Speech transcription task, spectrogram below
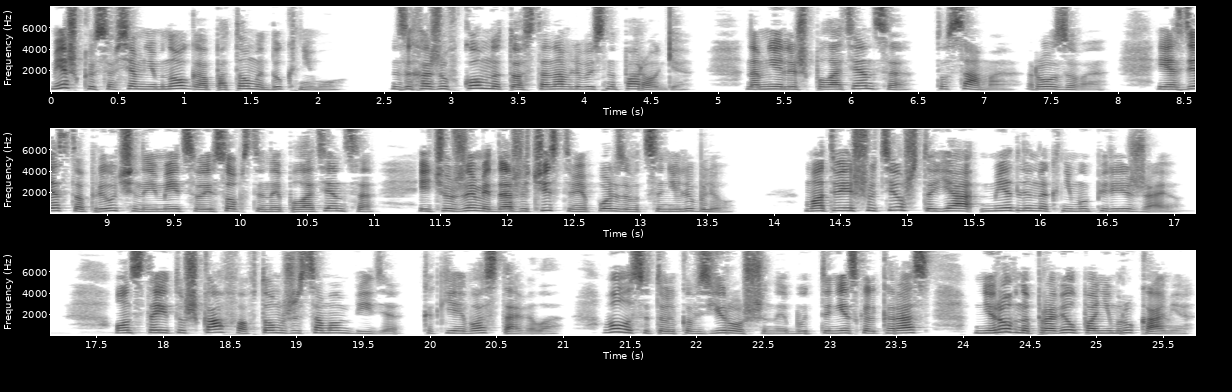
Мешкаю совсем немного, а потом иду к нему. Захожу в комнату, останавливаюсь на пороге. На мне лишь полотенце, то самое, розовое. Я с детства приучена иметь свои собственные полотенца, и чужими, даже чистыми, пользоваться не люблю. Матвей шутил, что я медленно к нему переезжаю. Он стоит у шкафа в том же самом виде, как я его оставила. Волосы только взъерошенные, будто несколько раз неровно провел по ним руками.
